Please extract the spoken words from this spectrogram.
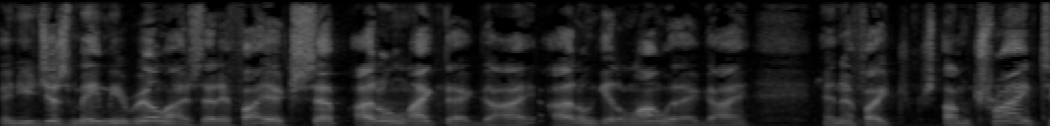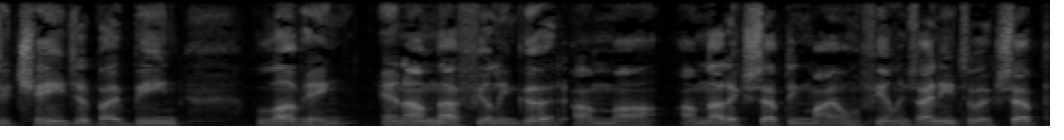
and you just made me realize that if I accept, I don't like that guy. I don't get along with that guy, and if I I'm trying to change it by being loving, and I'm not feeling good. I'm uh, I'm not accepting my own feelings. I need to accept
